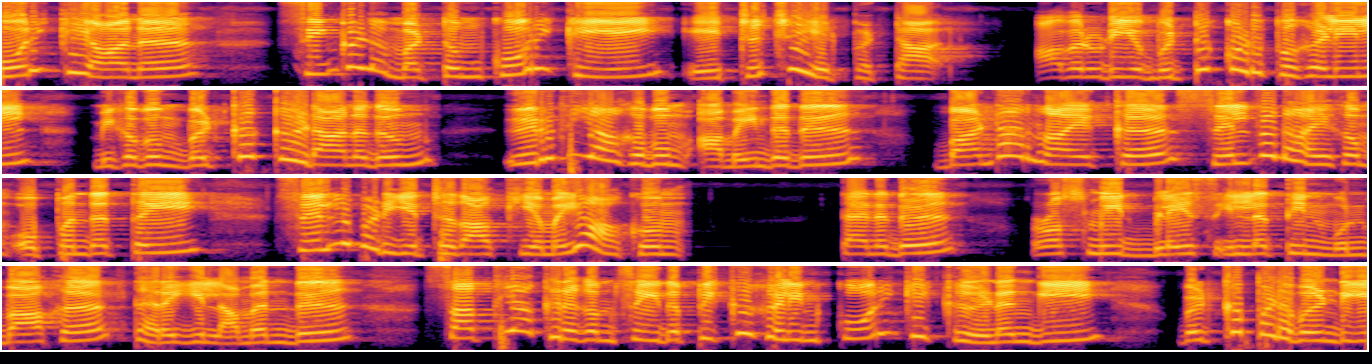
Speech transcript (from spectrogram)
கோரிக்கையான சிங்களம் மட்டும் கோரிக்கையை ஏற்று செயற்பட்டார் அவருடைய விட்டுக் கொடுப்புகளில் மிகவும் வெட்கக்கேடானதும் இறுதியாகவும் அமைந்தது. பண்டார் நாயக்க செல்வநாயகம் ஒப்பந்தத்தை செல்லுபடியற்றதாக்கியமை ஆகும். தனது ரொஸ்மீட் பிளேஸ் இல்லத்தின் முன்பாக தரையில் அமர்ந்து சத்தியாகிரகம் செய்த பிக்குகளின் கோரிக்கைக்கு இணங்கி வெட்கப்பட வேண்டிய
